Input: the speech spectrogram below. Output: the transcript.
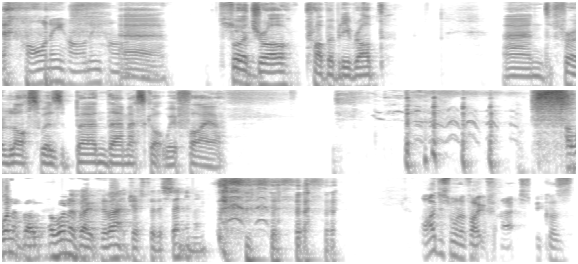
Horny, horny, horny. Uh, for a draw, probably robbed, and for a loss was burn their mascot with fire. I want to vote. I want to vote for that just for the sentiment. I just want to vote for that just because,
